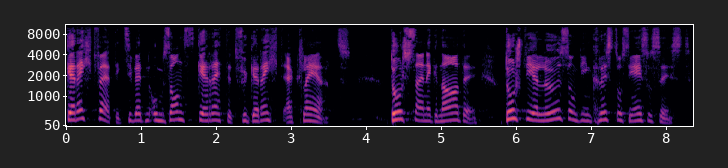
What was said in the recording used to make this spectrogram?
gerechtfertigt. Sie werden umsonst gerettet, für gerecht erklärt. Durch seine Gnade, durch die Erlösung, die in Christus Jesus ist.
